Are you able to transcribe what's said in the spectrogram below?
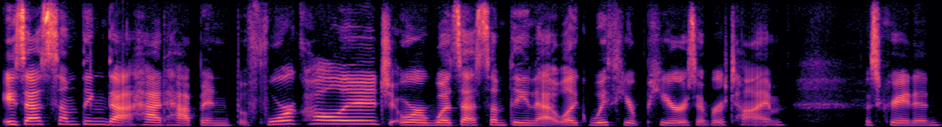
is that something that had happened before college or was that something that like with your peers over time was created?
